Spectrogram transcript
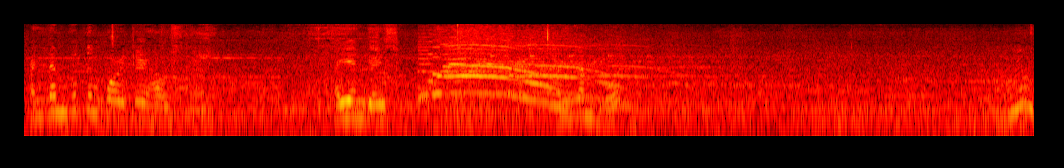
Ang lambot ng porterhouse niya. Ayan guys. Ang lambot. Mm.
